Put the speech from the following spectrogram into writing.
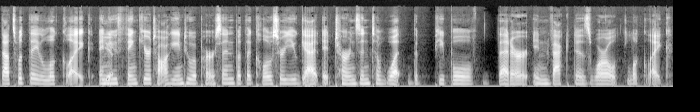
That's what they look like. And Yeah. you think you're talking to a person, but the closer you get, it turns into what the people that are in Vecna's world look like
